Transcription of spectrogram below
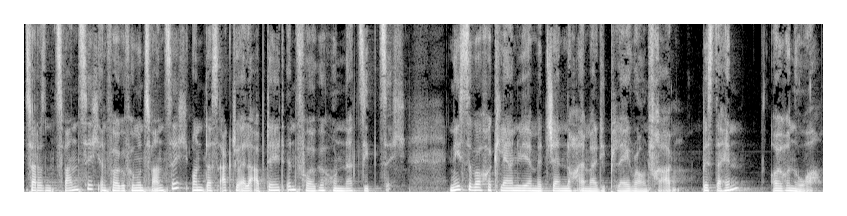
2020 in Folge 25 und das aktuelle Update in Folge 170. Nächste Woche klären wir mit Jen noch einmal die Playground-Fragen. Bis dahin, eure Nora.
